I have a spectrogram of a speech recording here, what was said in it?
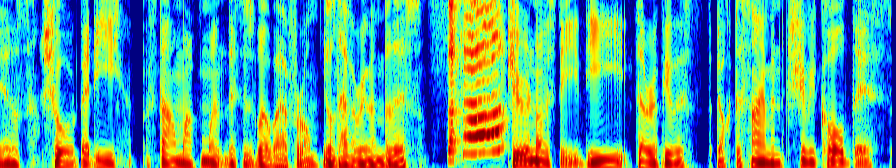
Greys showed Betty a star map and went, "This is where we're from. You'll never remember this." Sucker! During obviously the therapy with Dr. Simon, she recalled this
